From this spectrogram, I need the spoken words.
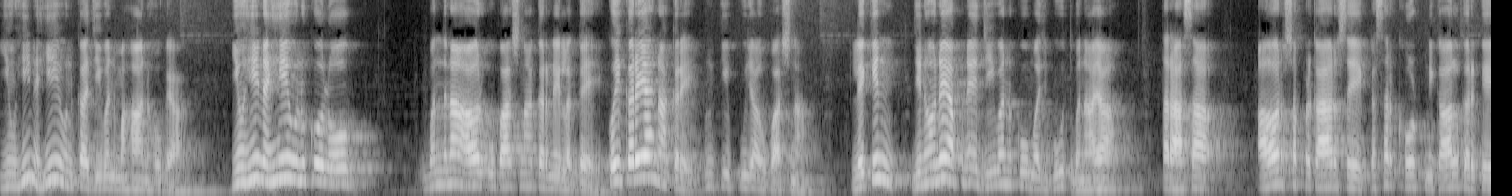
यूँ ही नहीं उनका जीवन महान हो गया। यूँ ही नहीं उनको लोग वंदना और उपासना करने लग गए। कोई करे या ना करे, उनकी पूजा उपासना लेकिन जिन्होंने अपने जीवन को मज़बूत बनाया तरासा और सब प्रकार से कसर खोट निकाल करके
